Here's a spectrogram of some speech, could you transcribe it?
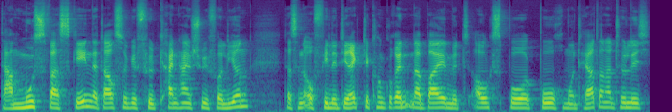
da muss was gehen. Da darfst du gefühlt kein Heimspiel verlieren. Da sind auch viele direkte Konkurrenten dabei mit Augsburg, Bochum und Hertha natürlich.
